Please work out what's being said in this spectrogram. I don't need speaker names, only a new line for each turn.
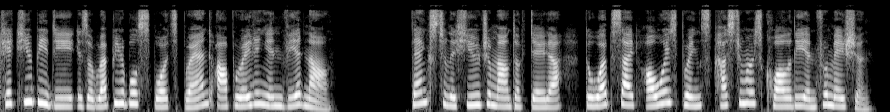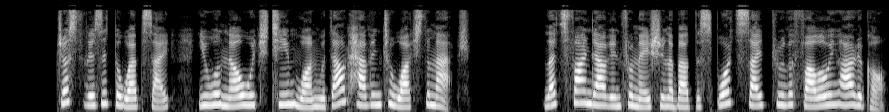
KQBD is a reputable sports brand operating in Vietnam. Thanks to the huge amount of data, the website always brings customers quality information. Just visit the website, you will know which team won without having to watch the match. Let's find out information about the sports site through the following article.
